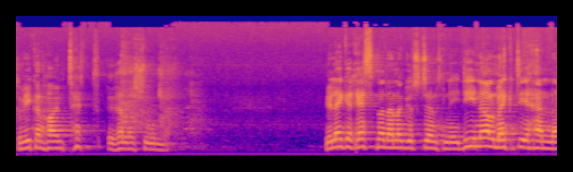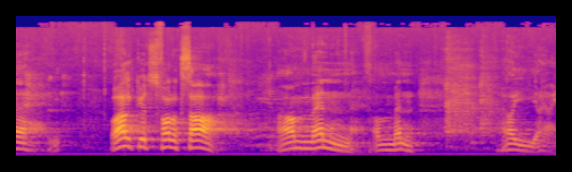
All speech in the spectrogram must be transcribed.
som vi kan ha en tett relasjon med. Vi legger resten av denne gudstjenesten i dine allmektige hender. Og alt Guds folk sa Amen. Amen. Oi, oi, oi.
